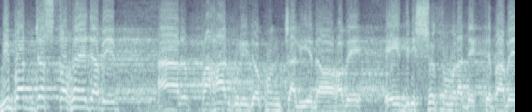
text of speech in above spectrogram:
বিপর্যস্ত হয়ে যাবে আর পাহাড়গুলি যখন চালিয়ে দেওয়া হবে এই দৃশ্য তোমরা দেখতে পাবে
